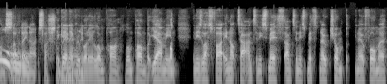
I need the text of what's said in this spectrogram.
on Saturday night slash Sunday Again, morning. everybody lump on, lump on. But yeah, I mean, in his last fight, he knocked out Anthony Smith. Anthony Smith's no chump, you know, former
